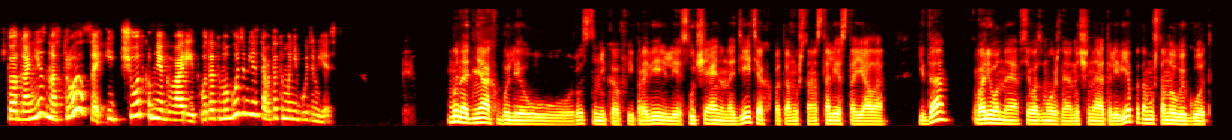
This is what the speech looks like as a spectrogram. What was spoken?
что организм настроился и четко мне говорит, вот это мы будем есть, а вот это мы не будем есть. Мы на днях были у родственников и проверили случайно на детях, потому что на столе стояла еда вареная, всевозможная, начиная от оливье, потому что Новый год.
